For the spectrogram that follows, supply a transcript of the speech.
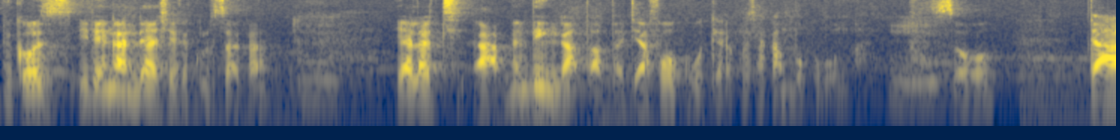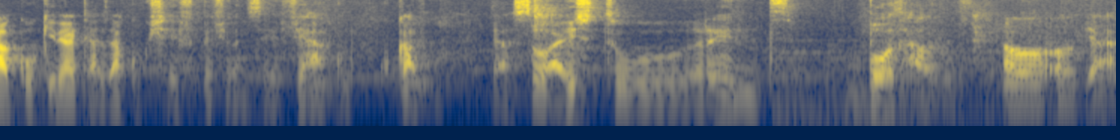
because ilenga ndi kulusaka mm. yalati ah, maybe ngapapa tiafa okukwekera kulusaka mbo mba yeah. so takukira ati aza kuchef pe fyonse fya kukava kukava yeah, so i used to rent both houses Oh, okay. yeah,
